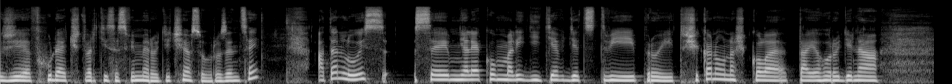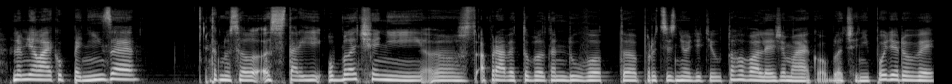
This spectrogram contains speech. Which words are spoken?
žije v chudé čtvrti se svými rodiči a sourozenci. A ten Louis si měl jako malý dítě v dětství projít šikanou na škole, ta jeho rodina neměla jako peníze, tak nosil starý oblečení eh, a právě to byl ten důvod, eh, proč si z něho děti utahovali, že má jako oblečení po dědovi.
